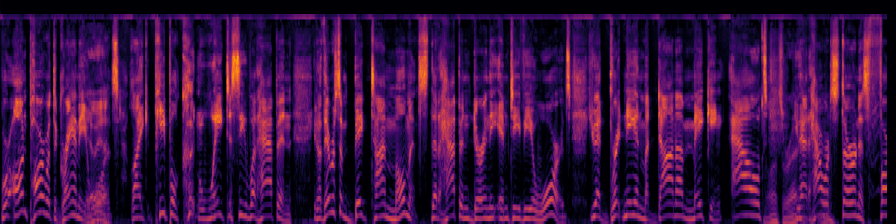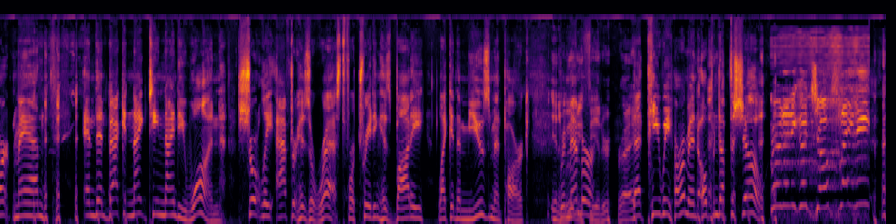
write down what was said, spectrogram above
were on par with the Grammy Oh, yeah. Awards. Like people couldn't wait to see what happened. You know, there were some big time moments that happened during the MTV Awards. You had Britney and Madonna making out. Oh, that's right. You had Howard Stern as Fart Man. and then back in 1991, shortly after his arrest for treating his body like an amusement park, In a movie remember theater, right? that Pee Wee Herman opened up the show. Heard any good jokes lately?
